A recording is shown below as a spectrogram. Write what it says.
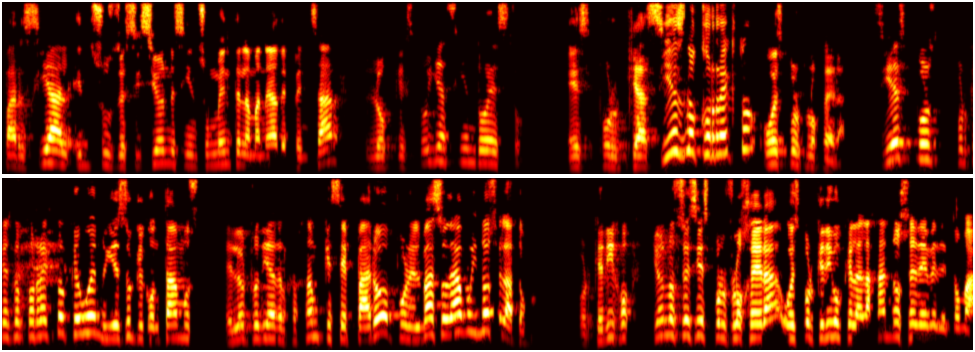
parcial en sus decisiones y en su mente, en la manera de pensar, lo que estoy haciendo esto, ¿es porque así es lo correcto o es por flojera? Si es porque es lo correcto, qué bueno. Y eso que contamos el otro día del Jajam, que se paró por el vaso de agua y no se la tomó. Porque dijo, yo no sé si es por flojera o es porque digo que la alajá no se debe de tomar.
